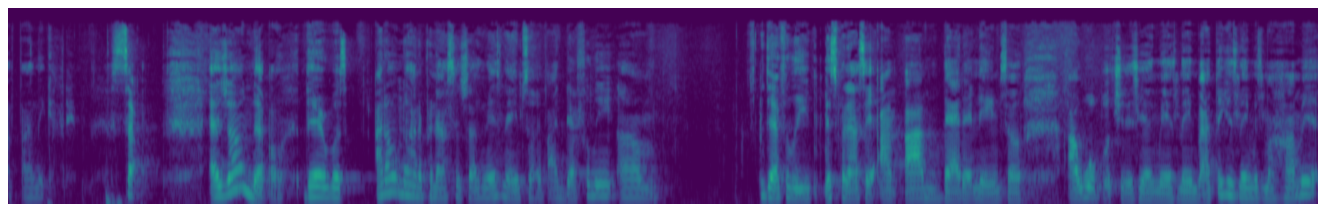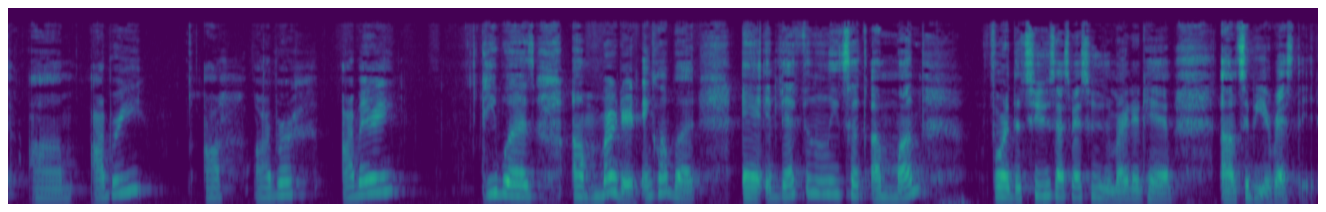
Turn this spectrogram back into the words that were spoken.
I finally got it. So, as y'all know, there was I don't know how to pronounce this young man's name, so if I definitely um definitely mispronounce it, I'm I'm bad at names, so I will butcher this young man's name. But I think his name is Muhammad um Aubrey, Ar- Arbor Arbery he was um, murdered in Club and it definitely took a month for the two suspects who murdered him um, to be arrested.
